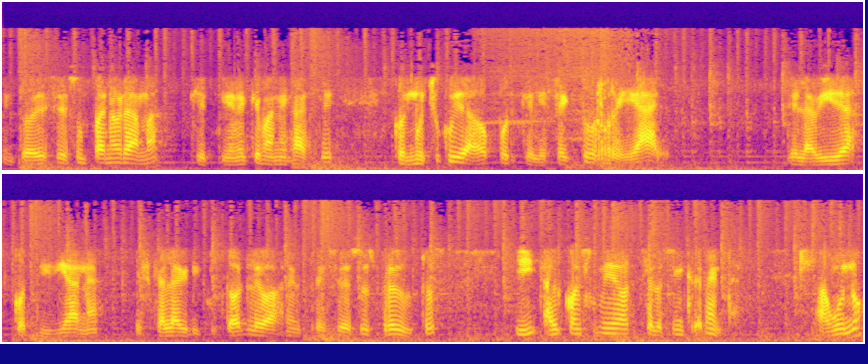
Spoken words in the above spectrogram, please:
Entonces es un panorama que tiene que manejarse con mucho cuidado porque el efecto real de la vida cotidiana es que al agricultor le bajan el precio de sus productos y al consumidor se los incrementa. A uno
